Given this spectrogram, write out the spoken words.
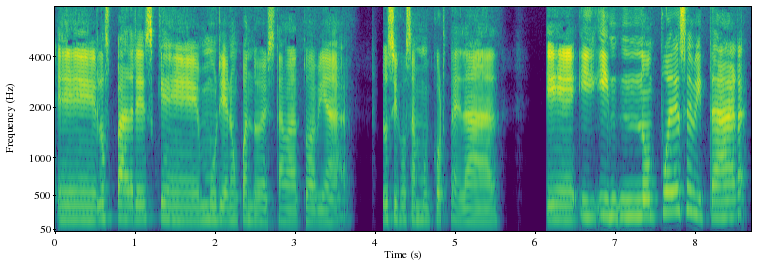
eh, los padres que murieron cuando estaba todavía los hijos a muy corta edad. y, y, no puedes evitar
